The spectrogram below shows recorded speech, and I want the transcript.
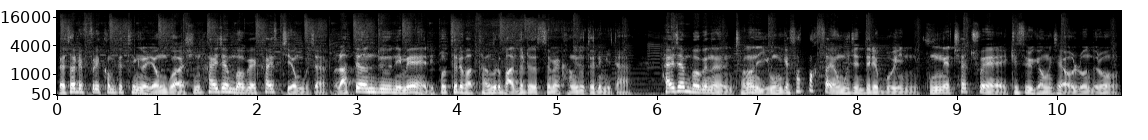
배터리 프리 컴퓨팅을 연구하신 하이젠버그의 카이스트 연구자 라떼언두님의 리포트를 바탕으로 만들어졌음을 강조드립니다. 하이젠버그는 전원 이공계 석박사 연구진들이 모인 국내 최초의 기술 경제 언론으로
